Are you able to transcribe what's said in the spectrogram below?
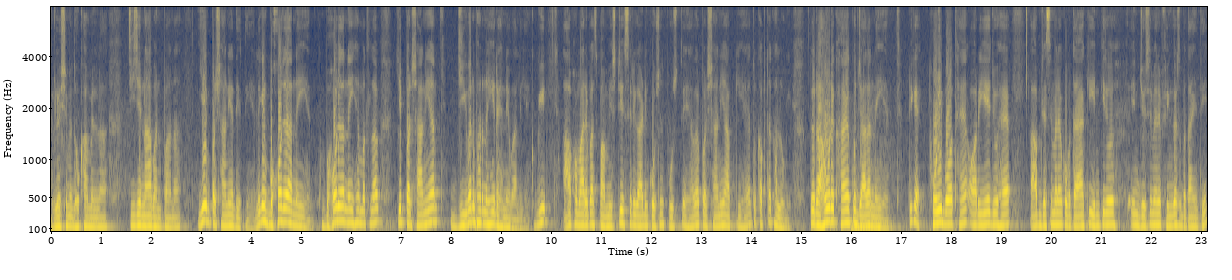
रिलेशन में धोखा मिलना, चीज़ें ना बन पाना, ये परेशानियाँ देती हैं। लेकिन बहुत ज़्यादा नहीं है। बहुत ज़्यादा नहीं है मतलब ये परेशानियाँ जीवन भर नहीं रहने वाली हैं। क्योंकि आप हमारे पास पामिस्ट्री से रिगार्डिंग क्वेश्चन पूछते हैं, अगर परेशानियाँ आपकी हैं तो कब तक हल होगी? तो राहु रेखाएँ कुछ ज़्यादा नहीं है। ठीक है? थोड़ी बहुत हैं और ये जो है, आप जैसे मैंने आपको बताया कि इनकी जो, इन जैसे मैंने फिंगर्स बताई थी,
